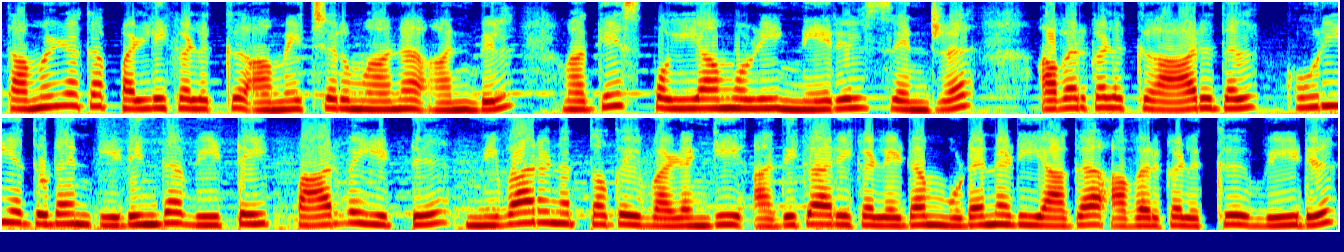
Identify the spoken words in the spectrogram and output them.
தமிழக பள்ளிகளுக்கு அமைச்சருமான அன்பில் மகேஷ் பொய்யாமொழி நேரில் சென்று அவர்களுக்கு ஆறுதல் கூறியதுடன் இடிந்த வீட்டை பார்வையிட்டு நிவாரணத் தொகை வழங்கி அதிகாரிகளிடம் உடனடியாக அவர்களுக்கு வீடு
